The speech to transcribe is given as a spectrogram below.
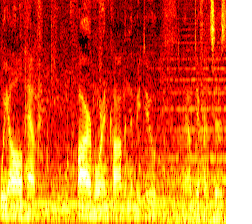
We all have far more in common than we do you know, differences.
